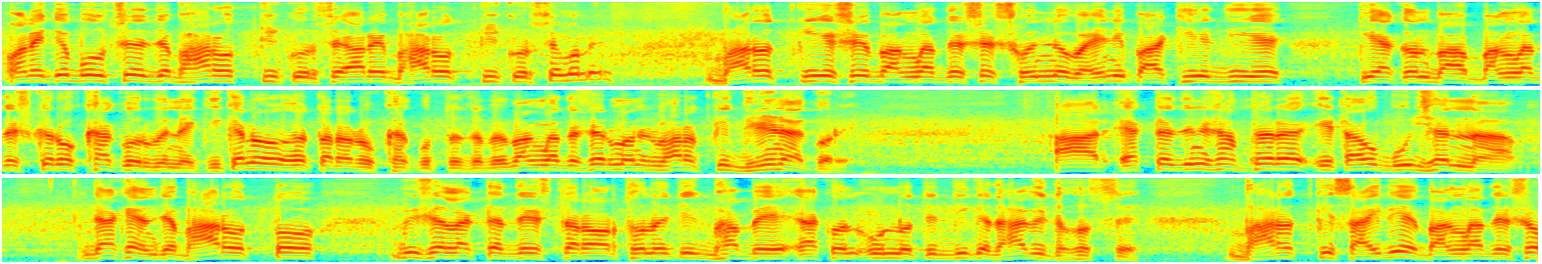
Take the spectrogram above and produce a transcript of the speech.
অনেকে বলছে যে ভারত কি করছে? আরে ভারত কি করছে মানে? ভারত কি এসে বাংলাদেশের সৈন্যবাহিনী পাঠিয়ে দিয়ে কি এখন বাংলাদেশকে রক্ষা করবে নাকি? কেন তারা রক্ষা করতে যাবে? বাংলাদেশের মানুষ ভারতকে ঘৃণা করে। আর একটা জিনিস আপনারা এটাও বুঝেন না দেখেন যে ভারত তো বিশাল একটা দেশ, তারা অর্থনৈতিকভাবে এখন উন্নতির দিকে ধাবিত হচ্ছে। ভারত কি চাইবে বাংলাদেশও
